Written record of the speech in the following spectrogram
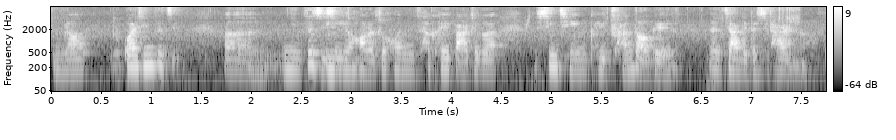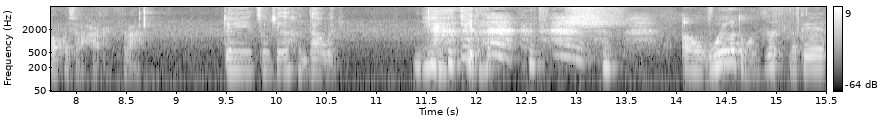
你要关心自己。嗯、你自己心情好了之后，你才可以把这个心情可以传导给呃家里的其他人，包括小孩儿，对吧？对，总结的很到位。呃，我有个同事，辣盖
